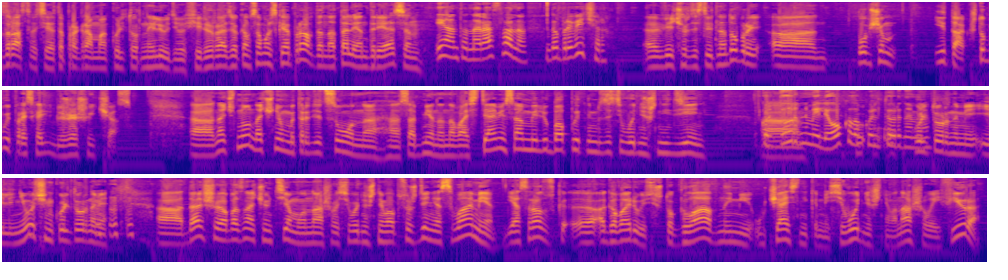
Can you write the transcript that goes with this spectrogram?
Здравствуйте, это программа «Культурные люди». В эфире радио «Комсомольская правда». Наталья Андреасин. И Антон Арасланов. Добрый вечер. Э, вечер действительно добрый. А, в общем, итак, что будет происходить в ближайший час? А, начну, начнем мы традиционно а, с обмена новостями, самыми любопытными за сегодняшний день. Культурными а, или околокультурными? Культурными или не очень культурными. А, дальше обозначим тему нашего сегодняшнего обсуждения с вами. Я сразу э, оговорюсь, что главными участниками сегодняшнего нашего эфира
